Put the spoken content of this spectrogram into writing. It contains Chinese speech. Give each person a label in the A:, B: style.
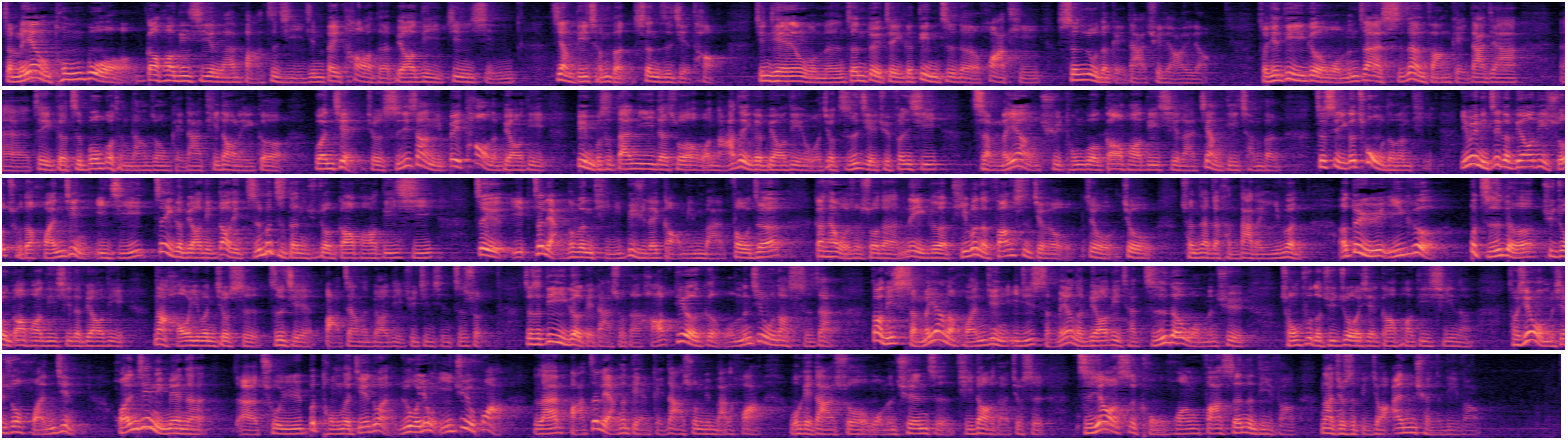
A: 怎么样通过高抛低吸来把自己已经被套的标的进行降低成本，甚至解套？今天我们针对这个定制的话题，深入的给大家去聊一聊。首先，第一个，我们在实战房给大家，呃，这个直播过程当中给大家提到了一个关键，就是实际上你被套的标的，并不是单一的说，我拿着一个标的，我就直接去分析怎么样去通过高抛低吸来降低成本，这是一个错误的问题，因为你这个标的所处的环境以及这个标的到底值不值得你去做高抛低吸，这一这两个问题你必须得搞明白，否则。刚才我所说的那个提问的方式就有就就存在着很大的疑问，而对于一个不值得去做高抛低吸的标的，那毫无疑问就是直接把这样的标的去进行止损，这是第一个给大家说的。好，第二个，我们进入到实战，到底什么样的环境以及什么样的标的才值得我们去重复的去做一些高抛低吸呢？首先，我们先说环境，环境里面呢，呃，处于不同的阶段，如果用一句话。来把这两个点给大家说明白的话，我给大家说，我们圈子提到的就是，只要是恐慌发生的地方，那就是比较安全的地方。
